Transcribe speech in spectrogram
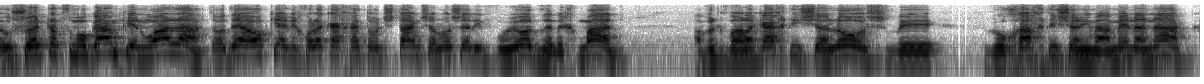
הוא שואל את עצמו גם כן, וואלה, אתה יודע, אוקיי, אני יכול לקחת עוד שתיים, שלוש אליפויות, זה נחמד, אבל כבר לקחתי שלוש, ו, והוכחתי שאני מאמן ענק,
